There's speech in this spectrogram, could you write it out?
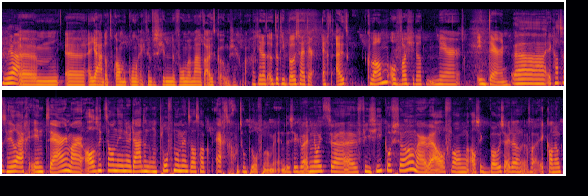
Ja. Um, uh, en ja, dat kwam, kon er echt in verschillende vormen en maten uitkomen, zeg maar. Had jij dat ook dat die boosheid er echt uitkwam, of was je dat meer intern? Uh, ik had het heel erg intern. Maar als ik dan inderdaad een ontplofmoment had, had ik echt een goed ontplofmoment. Dus ik werd nooit uh, fysiek of zo. Maar wel van als ik boos werd, dan. Ik kan ook,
